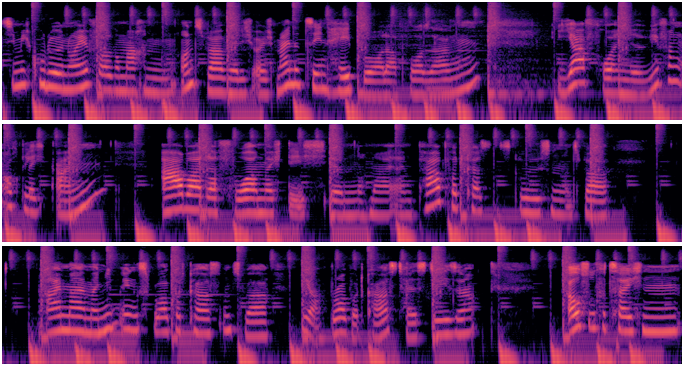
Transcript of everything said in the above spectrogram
ziemlich coole neue Folge machen. Und zwar werde ich euch meine 10 Hate Brawler vorsagen. Ja, Freunde, wir fangen auch gleich an. Aber davor möchte ich ähm, nochmal ein paar Podcasts grüßen. Und zwar einmal mein Lieblings-Brawl-Podcast und zwar, ja, Brawl-Podcast heißt dieser. Ausrufezeichen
